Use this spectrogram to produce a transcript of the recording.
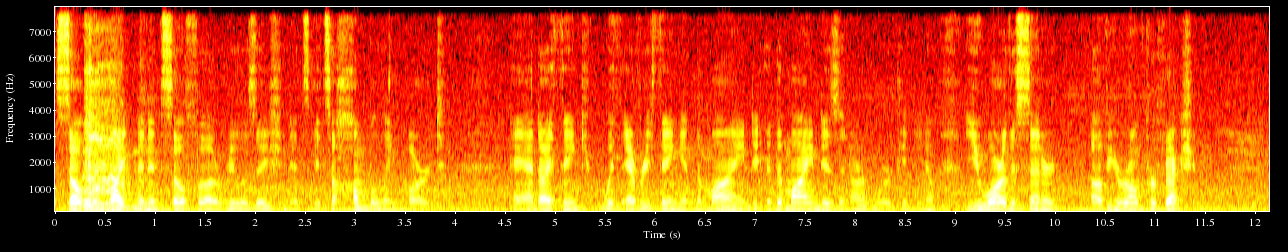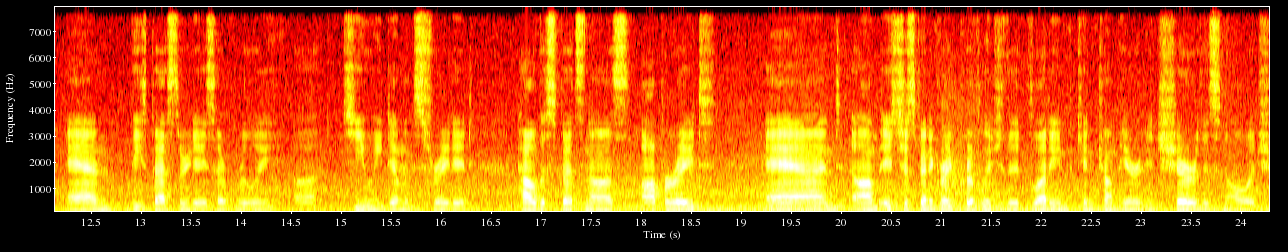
self-enlightenment and self-realization. It's it's a humbling art, and I think with everything in the mind, the mind is an artwork, and you know you are the center of your own perfection and these past three days have really uh, keenly demonstrated how the Spetsnaz operate. And um, it's just been a great privilege that Vadim can come here and share this knowledge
